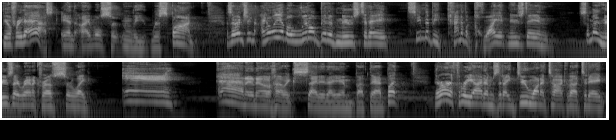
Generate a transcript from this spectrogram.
feel free to ask and I will certainly respond. As I mentioned, I only have a little bit of news today. Seemed to be kind of a quiet news day and some of the news I ran across are like, eh, I don't know how excited I am about that. But there are three items that I do want to talk about today.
